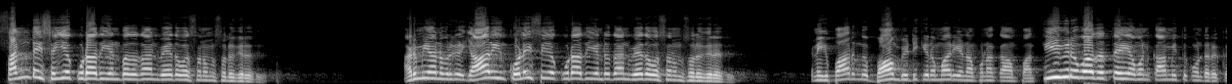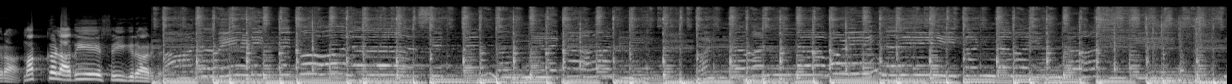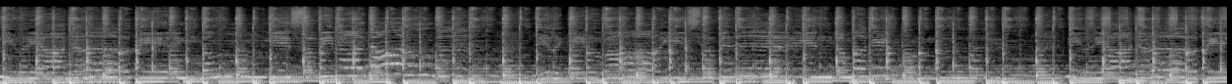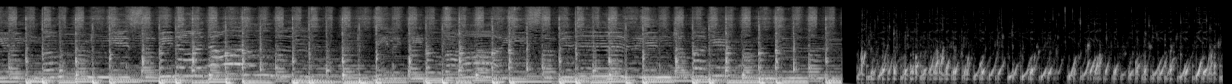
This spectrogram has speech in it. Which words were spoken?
சண்டை செய்யக்கூடாது என்பதுதான் வேதவசனம் சொல்லுகிறது. அருமையானவர்கள் யாரையும் கொலை செய்யக்கூடாது என்று தான் வேதவசனம் சொல்லுகிறது. இன்னைக்கு பாருங்க பாம்பு வெடிக்கிற மாதிரி என்ன பண்ண காமிப்பான். தீவிரவாதத்தை அவன் காமித்துக் கொண்டிருக்கிறான். மக்கள் அதையே செய்கிறார்கள்.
